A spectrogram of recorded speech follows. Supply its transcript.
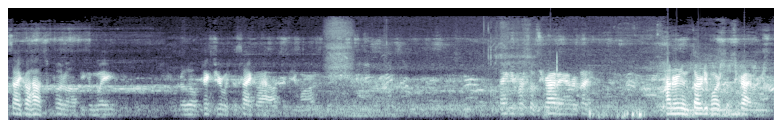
Psycho House photo op. You can wait for a little picture with the Psycho House if you want. Thank you for subscribing, everybody. 130 more subscribers.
